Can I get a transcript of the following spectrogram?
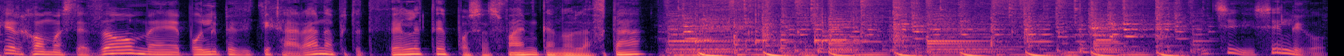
Και ερχόμαστε εδώ με πολύ παιδική χαρά να πείτε τι θέλετε, πώς σας φάνηκαν όλα αυτά. Έτσι, σε λίγο.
